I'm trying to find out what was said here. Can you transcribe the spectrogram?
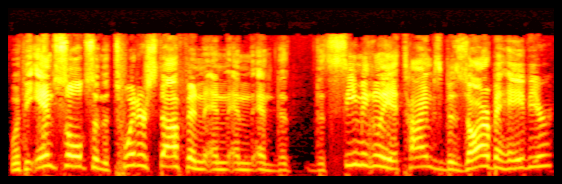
with the insults and the Twitter stuff and, and, and, and the the seemingly at times bizarre behavior,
